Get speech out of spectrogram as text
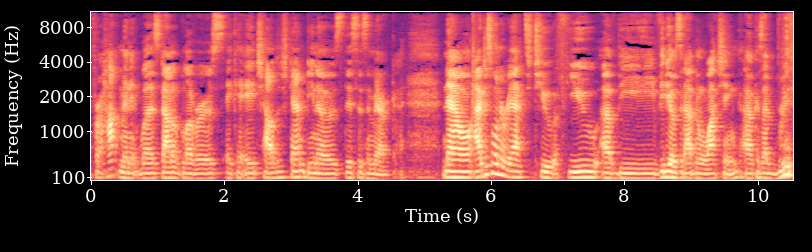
for a hot minute, was Donald Glover's, aka Childish Gambino's This Is America. Now, I just want to react to a few of the videos that I've been watching because uh, I've really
